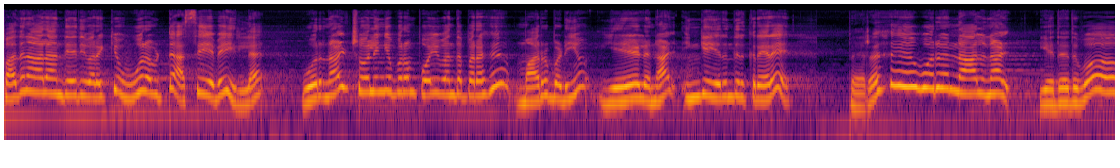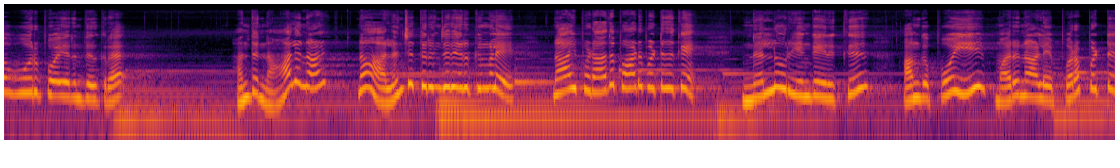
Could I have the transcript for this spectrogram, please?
பதினாலாம் தேதி வரைக்கும் ஊரை விட்டு அசையவே இல்லை. ஒரு நாள் சோழிங்கபுரம் போய் வந்த பிறகு மறுபடியும் ஏழு நாள் இங்கே இருந்திருக்கிறாரே. பிறகு ஒரு நாலு நாள் எதெதுவோ ஊர் போயிருந்திருக்கிற. அந்த நாலு நாள் நான் அலைஞ்சு தெரிஞ்சது இருக்குங்களே. நாய்ப்படாத பாடுபட்டிருக்கேன். நெல்லூர் எங்கே இருக்கு? அங்கே போய் மறுநாளே புறப்பட்டு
